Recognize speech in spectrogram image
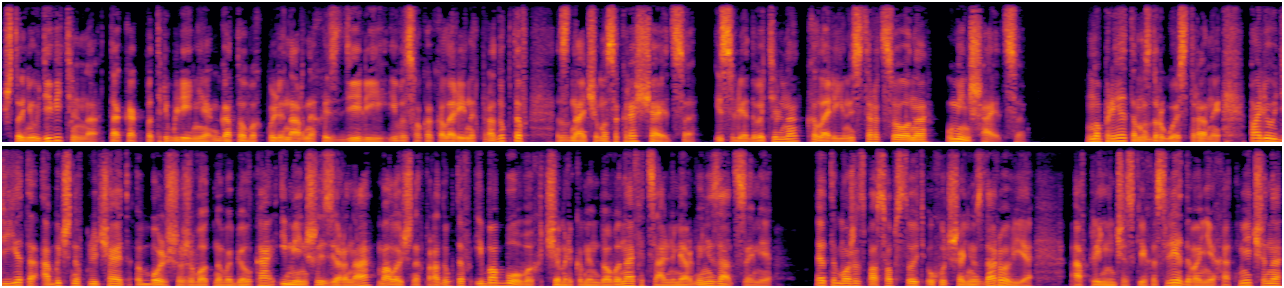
что неудивительно, так как потребление готовых кулинарных изделий и высококалорийных продуктов значимо сокращается, и, следовательно, калорийность рациона уменьшается. Но при этом, с другой стороны, палеодиета обычно включает больше животного белка и меньше зерна, молочных продуктов и бобовых, чем рекомендовано официальными организациями. Это может способствовать ухудшению здоровья, а в клинических исследованиях отмечено,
